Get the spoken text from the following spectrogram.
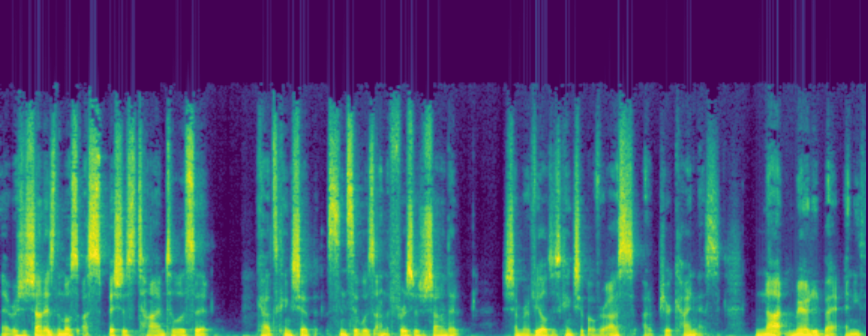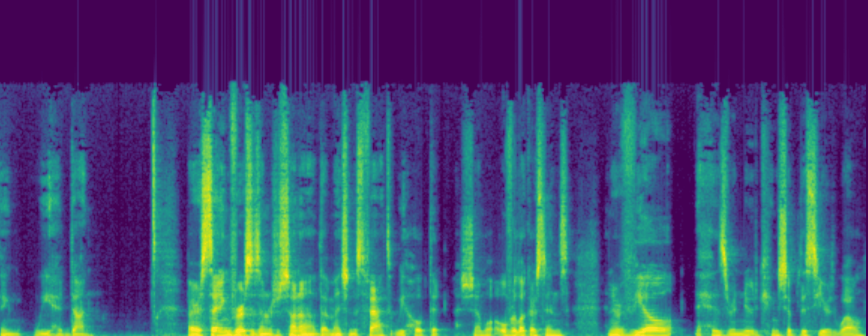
That Rosh Hashanah is the most auspicious time to elicit God's kingship, since it was on the first Rosh Hashanah that Hashem revealed his kingship over us out of pure kindness not merited by anything we had done. By reciting verses in Rosh Hashanah that mention this fact, we hope that Hashem will overlook our sins and reveal his renewed kingship this year as well,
